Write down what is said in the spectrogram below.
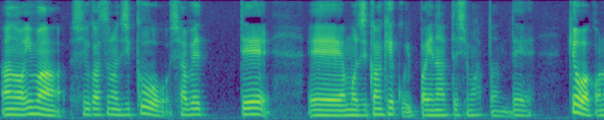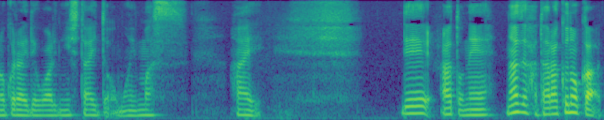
あの、今、就活の軸を喋って、えー、もう時間結構いっぱいになってしまったんで、今日はこのくらいで終わりにしたいと思います。はい。で、あとね、なぜ働くのかっ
